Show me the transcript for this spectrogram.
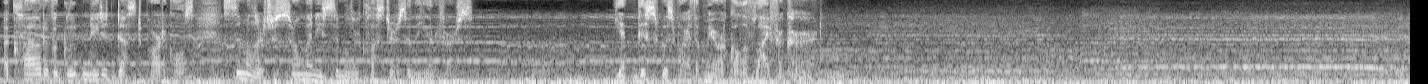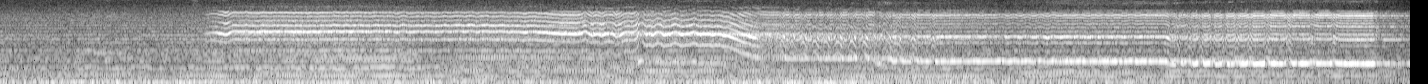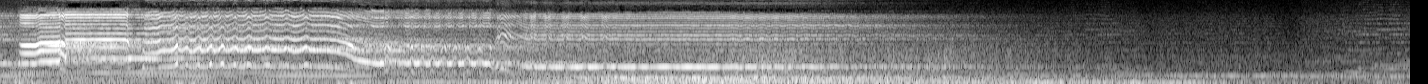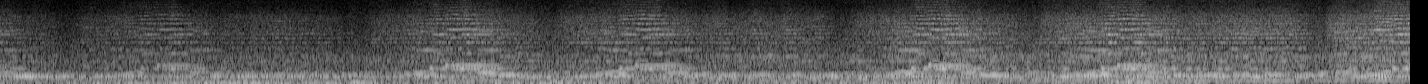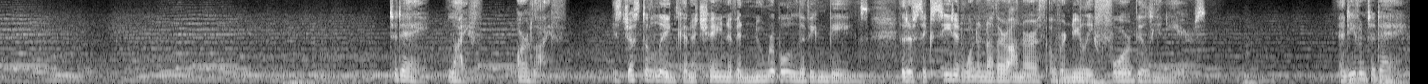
A cloud of agglutinated dust particles, similar to so many similar clusters in the universe. Yet this was where the miracle of life occurred. Today, life, our life, is just a link in a chain of innumerable living beings that have succeeded one another on Earth over nearly four billion years. And even today,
